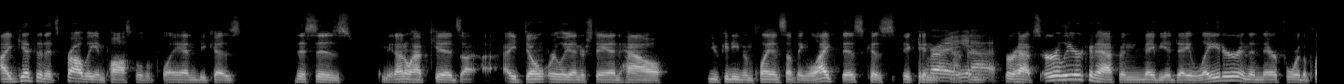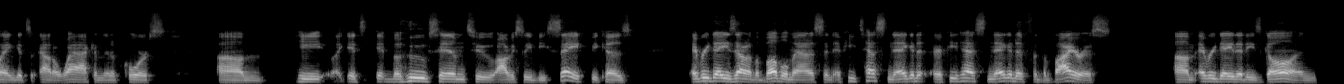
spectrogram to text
I get that it's probably impossible to plan because this is, I mean, I don't have kids. I, I don't really understand how you can even plan something like this because it can right, happen yeah. perhaps earlier, could happen maybe a day later, and then therefore the plan gets out of whack. And then, of course, um, he like it's it behooves him to obviously be safe because every day he's out of the bubble, Madison. If he tests negative or if he tests negative for the virus um, every day that he's gone,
